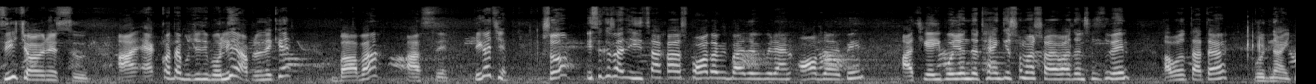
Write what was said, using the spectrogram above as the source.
শ্রী চরণেশ্বর আর এক কথা যদি বলি আপনাদেরকে বাবা আসছে ঠিক আছে? সো ইসকে সাথে ইসাকাস for the by the and of the আজকে এই পর্যন্ত থ্যাংক ইউ সো মাচ সবাই সুস্থ আবার টাটা গুড নাইট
